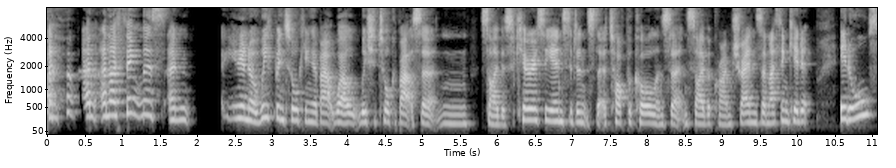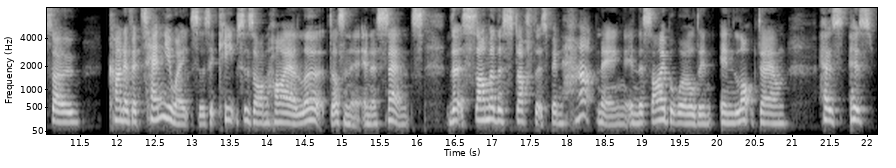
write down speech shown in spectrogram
and, and, and I think there's and you know we've been talking about well we should talk about certain cybersecurity incidents that are topical and certain cybercrime trends and I think it it also kind of attenuates us it keeps us on high alert doesn't it in a sense that some of the stuff that's been happening in the cyber world in in lockdown has has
